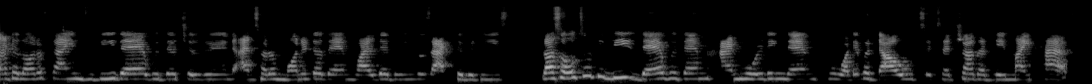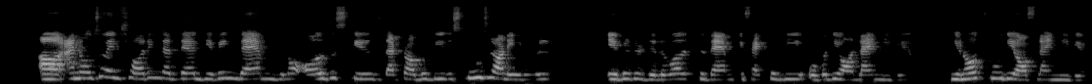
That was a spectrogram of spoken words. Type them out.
at a lot of times be there with their children and sort of monitor them while they're doing those activities. Plus also to be there with them, hand holding them through whatever doubts, etc., that they might have. Uh, and also ensuring that they're giving them, you know, all the skills that probably the school's are not able able to deliver to them effectively over the online medium, you know, through the offline medium.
